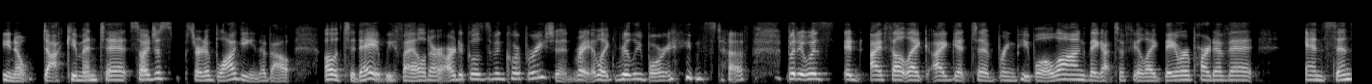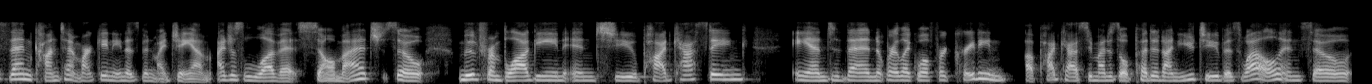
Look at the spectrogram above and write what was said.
you know, document it. So I just started blogging about, oh, today we filed our articles of incorporation, right? Like really boring stuff. But it was, it, I felt like I get to bring people along. They got to feel like they were part of it. And since then, content marketing has been my jam. I just love it so much. So moved from blogging into podcasting and then we're like, well, for creating a podcast, you might as well put it on YouTube as well. And so,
